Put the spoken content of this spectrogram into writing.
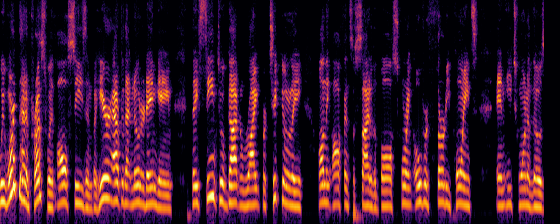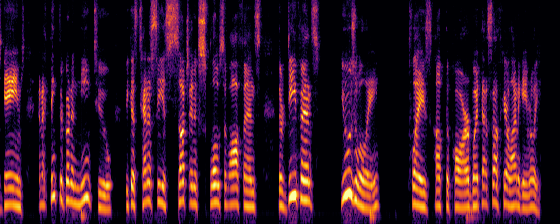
we weren't that impressed with all season. But here, after that Notre Dame game, they seem to have gotten right, particularly on the offensive side of the ball, scoring over 30 points in each one of those games. And I think they're going to need to because Tennessee is such an explosive offense. Their defense usually plays up the par, but that South Carolina game really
